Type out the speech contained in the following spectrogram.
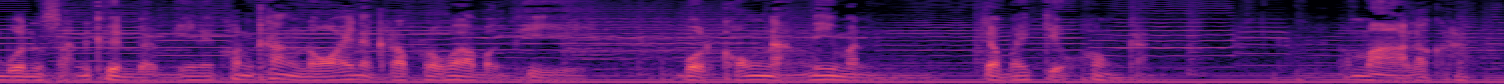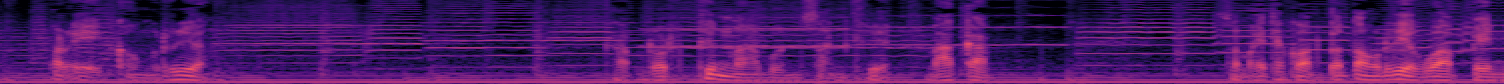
ำบนสันเขื่อนแบบนี้เนี่ยค่อนข้างน้อยนะครับ เพราะว่าบางทีบทของหนังนี่มันจะไม่เกี่ยวข้องกัน มาแล้วครับ พระเอกของเรื่องขับรถขึ้นมาบนสันเขื่อนมากับ สมัยแต่ก่อนก็ต้องเรียกว่าเป็น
